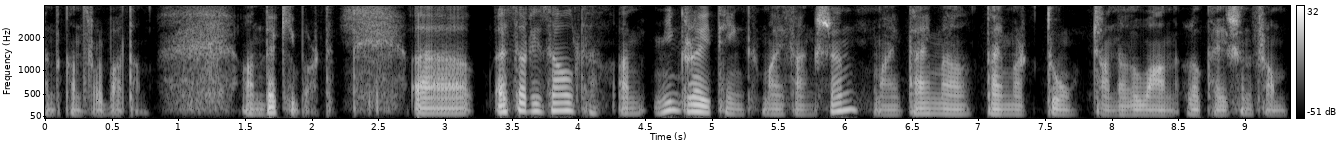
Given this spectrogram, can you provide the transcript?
and control button on the keyboard. Uh, as a result, I'm migrating my function, my timer timer 2 channel 1 location from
